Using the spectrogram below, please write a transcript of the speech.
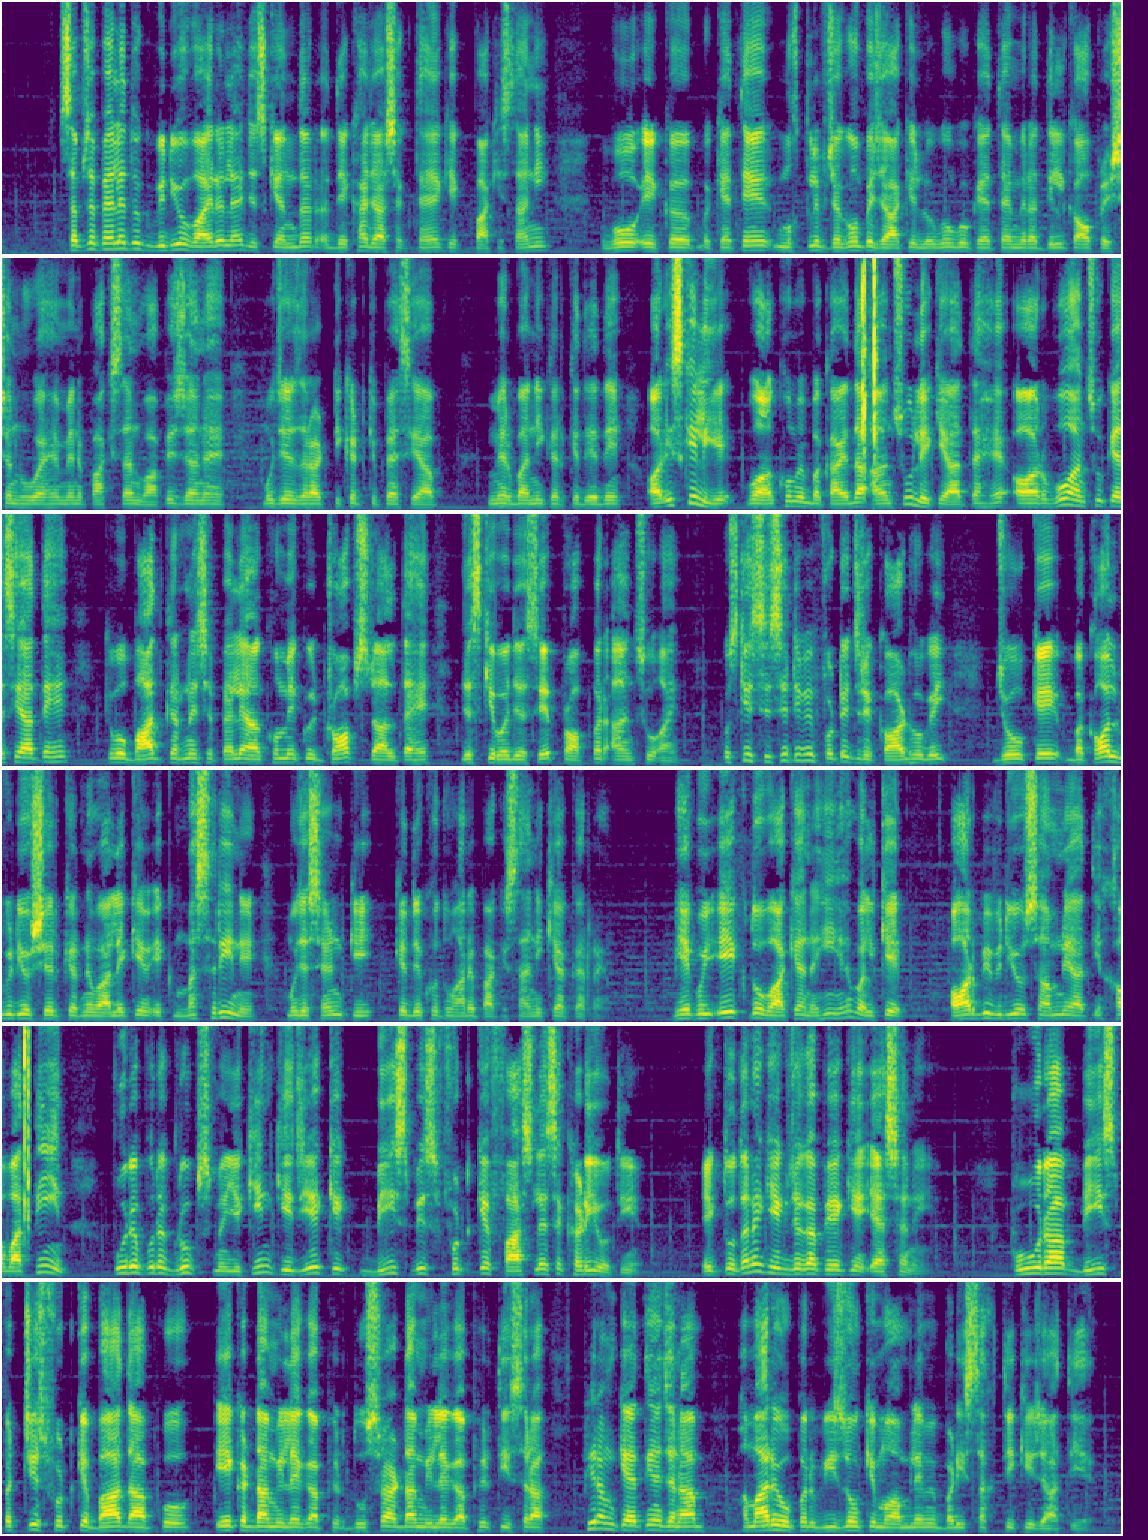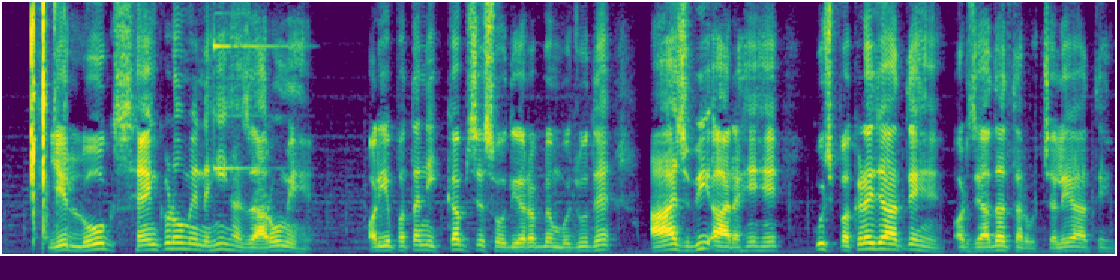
سب سے پہلے تو ایک ویڈیو وائرل ہے، جس کے اندر دیکھا جا سکتا ہے کہ ایک پاکستانی، وہ ایک کہتے ہیں، مختلف جگہوں پہ جا کے لوگوں کو کہتا ہے، میرا دل کا آپریشن ہوا ہے، میں نے پاکستان واپس جانا ہے، مجھے ذرا ٹکٹ کے پیسے آپ مہربانی کر کے دے دیں۔ اور اس کے لیے وہ آنکھوں میں باقاعدہ آنسو لے کے آتا ہے اور وہ آنسو کیسے آتے ہیں؟ کہ وہ بات کرنے سے پہلے آنکھوں میں کوئی ڈراپس ڈالتا ہے، جس کی وجہ سے پراپر آنسو آئیں۔ اس کی C C T V footage record ہو گئی، جو کہ بقول ویڈیو شیئر کرنے والے کے ایک مصری نے مجھے سینڈ کی کہ دیکھو تمہارے پاکستانی کیا کر رہے ہیں۔ یہ کوئی ایک دو واقعہ نہیں ہے بلکہ اور بھی ویڈیوز سامنے آتی ہیں۔ خواتین پورے پورے گروپس میں یقین کیجیے کہ بیس بیس فٹ کے فاصلے سے کھڑی ہوتی ہیں۔ ایک تو ہوتا ہے نا کہ ایک جگہ پہ کہ ایسا نہیں۔ پورا بیس پچیس فٹ کے بعد آپ کو ایک اڈا ملے گا، پھر دوسرا اڈا ملے گا، پھر تیسرا۔ پھر ہم کہتے ہیں جناب، ہمارے اوپر ویزوں کے معاملے میں بڑی سختی کی جاتی ہے۔ یہ لوگ سینکڑوں میں نہیں، ہزاروں میں ہیں۔ اور یہ پتہ نہیں کب سے سعودی عرب میں موجود ہیں۔ آج بھی آ رہے ہیں، کچھ پکڑے جاتے ہیں اور زیادہ تر وہ چلے آتے ہیں۔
